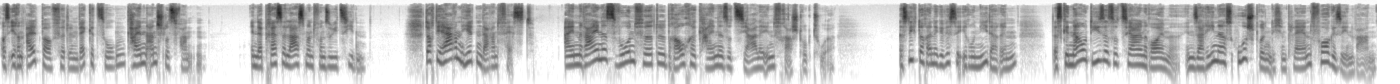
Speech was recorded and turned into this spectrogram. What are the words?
aus ihren Altbauvierteln weggezogen, keinen Anschluss fanden. In der Presse las man von Suiziden. Doch die Herren hielten daran fest. Ein reines Wohnviertel brauche keine soziale Infrastruktur. Es liegt doch eine gewisse Ironie darin, dass genau diese sozialen Räume in Sarinas ursprünglichen Plänen vorgesehen waren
